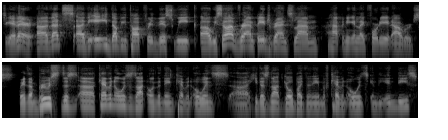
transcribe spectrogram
Sige, there. Uh, that's uh, the AEW talk for this week. Uh, we still have Rampage Grand Slam happening in like 48 hours. Wait, um, Bruce does uh, Kevin Owens does not own the name Kevin Owens. Uh, he does not go by the name of Kevin Owens in the Indies.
